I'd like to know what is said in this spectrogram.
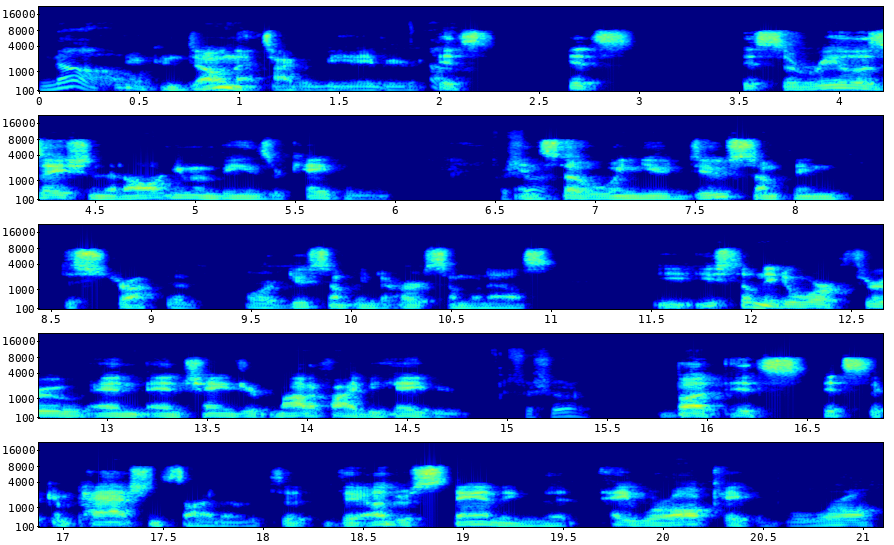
no, know, condone that type of behavior. No. It's it's it's a realization that all human beings are capable. sure. And so when you do something destructive or do something to hurt someone else, you, you still need to work through and and change your modify behavior. for sure. But it's it's the compassion side of it, to, the understanding that hey, we're all capable. We're all.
